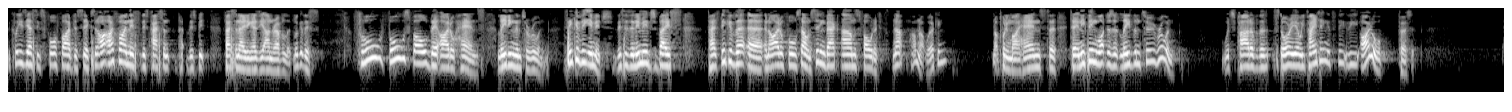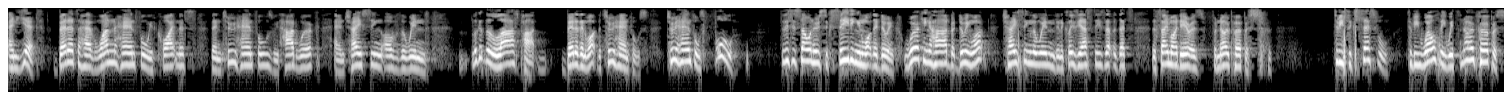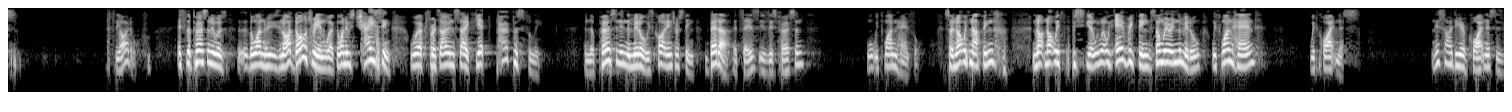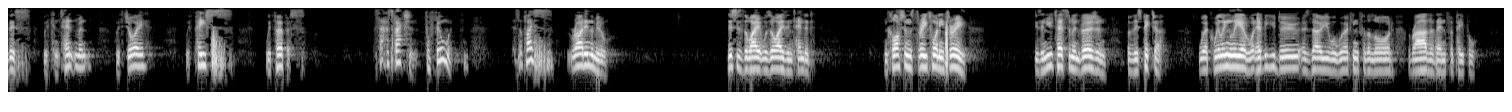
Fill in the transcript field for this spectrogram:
Ecclesiastes 4, 5 to 6. And I, I find this, this, this bit fascinating as you unravel it. Look at this. Fool, fools fold their idle hands, leading them to ruin. Think of the image. This is an image based. Think of that, uh, an idle fool, someone sitting back, arms folded. No, I'm not working. not putting my hands to, to anything. What does it lead them to? Ruin. Which part of the story are we painting? It's the, the idle person. And yet, better to have one handful with quietness than two handfuls with hard work and chasing of the wind. Look at the last part. Better than what? The two handfuls. Two handfuls full. So this is someone who's succeeding in what they're doing. Working hard, but doing what? Chasing the wind. In Ecclesiastes, that, that's the same idea as for no purpose. to be successful, to be wealthy with no purpose. That's the idol. It's the person who is the one who's in idolatry in work, the one who's chasing work for its own sake, yet purposefully. And the person in the middle is quite interesting. Better, it says, is this person with one handful. So not with nothing, not, not with, you know, not with everything, somewhere in the middle, with one hand, with quietness. And this idea of quietness is this with contentment, with joy, with peace, with purpose, satisfaction, fulfillment. There's a place right in the middle. This is the way it was always intended. In Colossians 3:23 is a New Testament version of this picture. Work willingly at whatever you do as though you were working for the Lord rather than for people.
